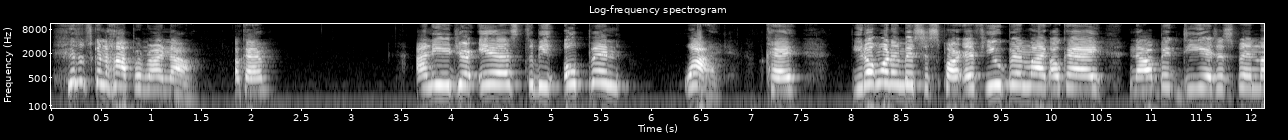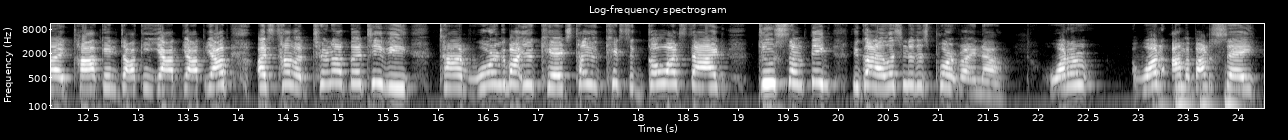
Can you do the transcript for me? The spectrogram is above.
Here's what's going to happen right now, okay? I need your ears to be open wide, okay? You don't want to miss this part. If you've been like, okay, now Big D has just been like talking, talking, yap, yap, yap. It's time to turn off the TV. Time worrying about your kids. Tell your kids to go outside, do something. You gotta listen to this part right now. What I'm, what I'm about to say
